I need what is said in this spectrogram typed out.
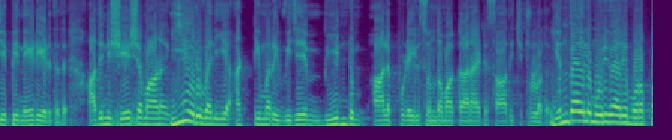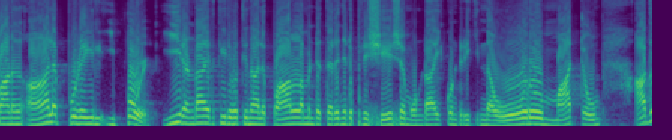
ജെ പി നേടിയെടുത്തത്. അതിനുശേഷമാണ് ഈ ഒരു വലിയ അട്ടിമറി വിജയം വീണ്ടും ആലപ്പുഴയിൽ സ്വന്തമാക്കാനായിട്ട് സാധിച്ചിട്ടുള്ളത്. എന്തായാലും ഒരു കാര്യം ഉറപ്പാണ്. ആലപ്പുഴയിൽ ഇപ്പോൾ ഈ രണ്ടായിരത്തി ഇരുപത്തിനാല് പാർലമെന്റ് തെരഞ്ഞെടുപ്പിന് ശേഷം ഉണ്ടായിക്കൊണ്ടിരിക്കുന്ന ഓരോ മാറ്റവും അത്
